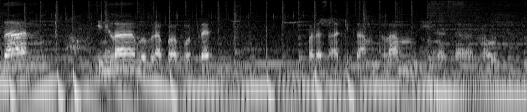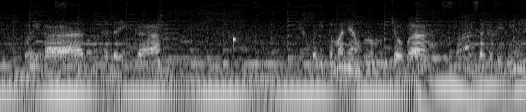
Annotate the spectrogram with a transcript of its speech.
Dan inilah beberapa potret pada saat kita menyelam di dasar laut terlihat ada ikan bagi teman yang belum mencoba bisa ke sini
